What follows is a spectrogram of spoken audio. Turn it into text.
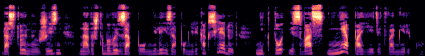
достойную жизнь, надо, чтобы вы запомнили и запомнили как следует. Никто из вас не поедет в Америку,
